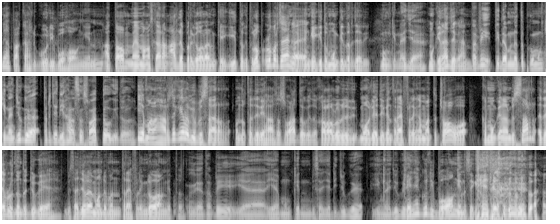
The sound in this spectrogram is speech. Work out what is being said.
ini apakah gue dibohongin atau memang sekarang ada pergaulan kayak gitu gitu. Lu, lu percaya nggak yang kayak gitu mungkin terjadi? Mungkin aja. Mungkin aja kan? Tapi tidak menutup kemungkinan juga terjadi hal sesuatu gitu loh. Iya malah harusnya kayak lebih besar untuk terjadi hal sesuatu gitu. Kalau lu di- mau diajakin traveling sama tuh cowok, kemungkinan besar, itu belum tentu juga ya. Bisa aja lu emang demen traveling doang gitu. Iya, tapi ya ya mungkin bisa jadi juga. Ya enggak juga. ya. Kayaknya gue dibohongin sih kayaknya gue bilang.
